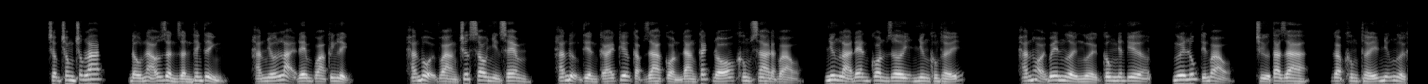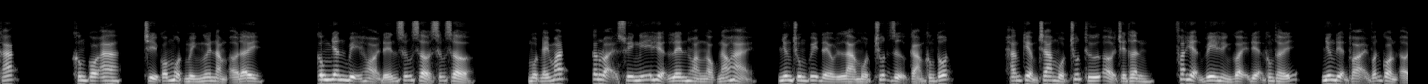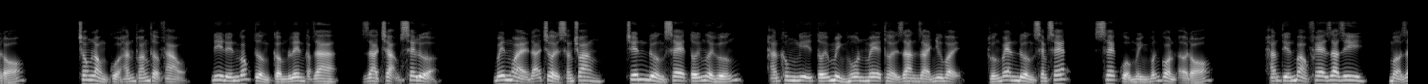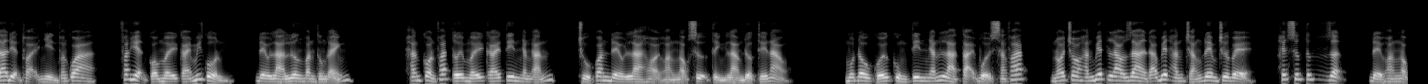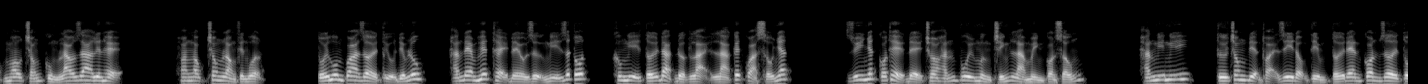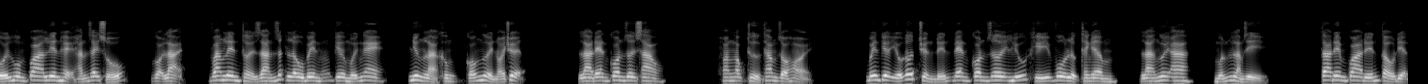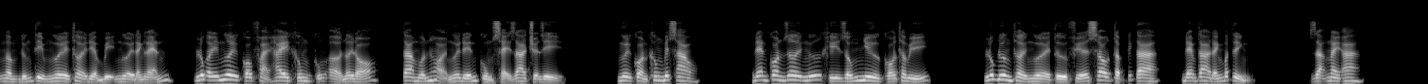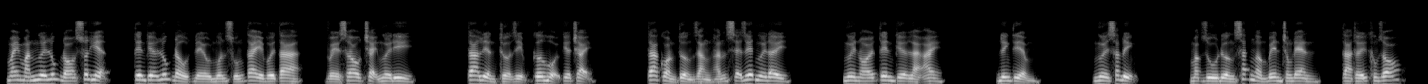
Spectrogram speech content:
Chậm trong chốc lát, đầu não dần dần thanh tỉnh, hắn nhớ lại đêm qua kinh lịch. Hắn vội vàng trước sau nhìn xem, hắn đựng tiền cái kia cặp ra còn đang cách đó không xa đặt vào, nhưng là đen con rơi nhưng không thấy. Hắn hỏi bên người người công nhân kia, ngươi lúc tiến vào, trừ ta ra, gặp không thấy những người khác. Không có a, chỉ có một mình ngươi nằm ở đây. Công nhân bị hỏi đến sững sờ sững sờ. Một máy mắt, các loại suy nghĩ hiện lên Hoàng Ngọc não hải, nhưng trung quy đều là một chút dự cảm không tốt. Hắn kiểm tra một chút thứ ở trên thân, phát hiện vi hình gậy điện không thấy, nhưng điện thoại vẫn còn ở đó. Trong lòng của hắn thoáng thở phào, đi đến góc tường cầm lên cặp ra, ra chạm xe lửa. Bên ngoài đã trời sáng trăng trên đường xe tới người hướng, hắn không nghĩ tới mình hôn mê thời gian dài như vậy, hướng ven đường xem xét, xe của mình vẫn còn ở đó. Hắn tiến vào phe ra di, mở ra điện thoại nhìn thoáng qua, phát hiện có mấy cái mít cồn, đều là Lương Văn Thông đánh. Hắn còn phát tới mấy cái tin nhắn ngắn, chủ quan đều là hỏi Hoàng Ngọc sự tình làm được thế nào. Một đầu cuối cùng tin nhắn là tại buổi sáng phát, nói cho hắn biết Lao gia đã biết hắn trắng đêm chưa về, hết sức tức giận, để Hoàng Ngọc mau chóng cùng Lao gia liên hệ. Hoàng Ngọc trong lòng phiền muộn. Tối hôm qua rời tiểu điểm lúc, hắn đem hết thảy đều dự nghĩ rất tốt, không nghĩ tới đạt được lại là kết quả xấu nhất. Duy nhất có thể để cho hắn vui mừng chính là mình còn sống. Hắn nghĩ nghĩ, từ trong điện thoại di động tìm tới đen con rơi tối hôm qua liên hệ hắn dãy số, gọi lại, vang lên thời gian rất lâu bên kia mới nghe, nhưng là không có người nói chuyện. Là đen con rơi sao? Hoàng Ngọc thử thăm dò hỏi. Bên kia yếu ớt truyền đến đen con rơi hữu khí vô lực thanh âm, "Là ngươi a, muốn làm gì? Ta đêm qua đến tàu điện ngầm đứng tìm ngươi thời điểm bị người đánh lén, lúc ấy ngươi có phải hay không cũng ở nơi đó, ta muốn hỏi ngươi đến cùng xảy ra chuyện gì? Ngươi còn không biết sao?" Đen con rơi ngữ khí giống như có thâm ý. Lúc đương thời người từ phía sau tập kích ta, đem ta đánh bất tỉnh. Dạng này a. May mắn ngươi lúc đó xuất hiện, tên kia lúc đầu đều muốn xuống tay với ta, về sau chạy ngươi đi. Ta liền thừa dịp cơ hội kia chạy. Ta còn tưởng rằng hắn sẽ giết ngươi đây. Ngươi nói tên kia là ai? Đinh Tiềm. Ngươi xác định? Mặc dù đường sắt ngầm bên trong đen, ta thấy không rõ,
